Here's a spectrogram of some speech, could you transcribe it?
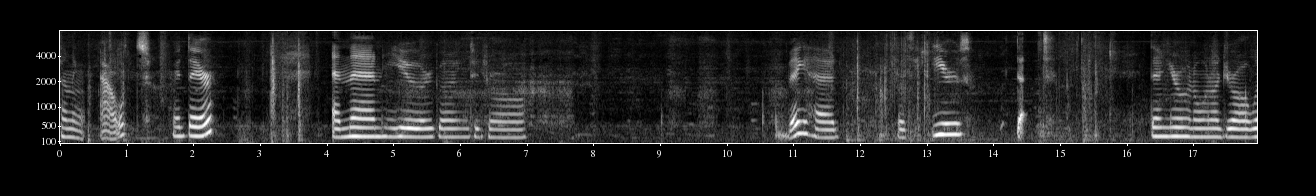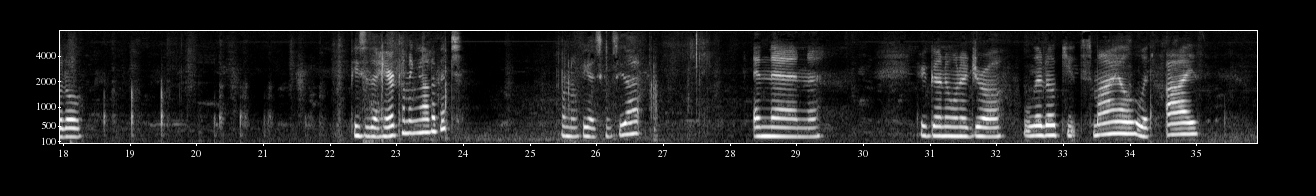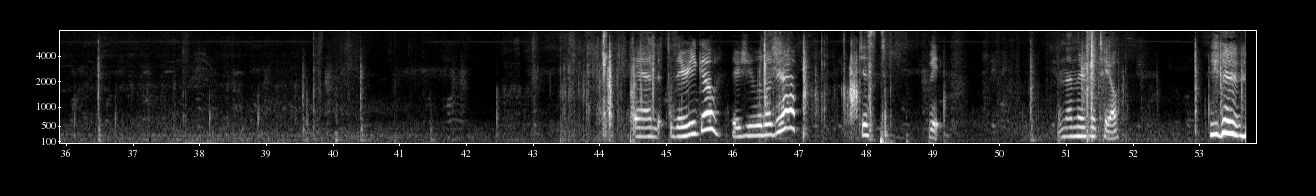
coming out right there. And then you're going to draw a big head with ears. Then you're going to want to draw little pieces of hair coming out of it. I don't know if you guys can see that. And then you're going to want to draw a little cute smile with eyes. And there you go. There's your little giraffe. Just wait. And then there's a tail.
